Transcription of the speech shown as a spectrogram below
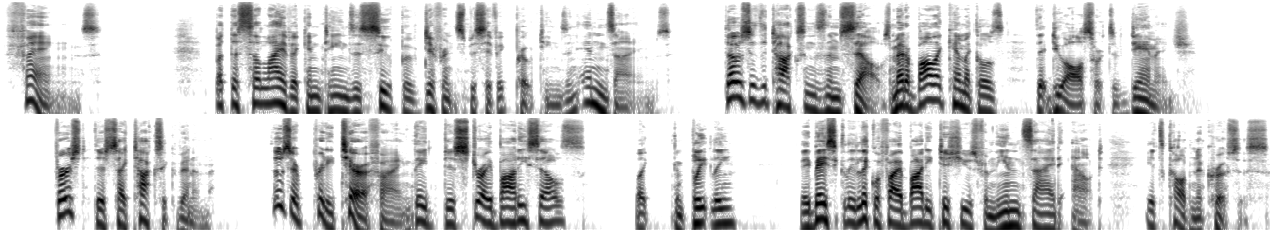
fangs. But the saliva contains a soup of different specific proteins and enzymes. Those are the toxins themselves, metabolic chemicals that do all sorts of damage. First, there's cytotoxic venom. Those are pretty terrifying. They destroy body cells, like completely, they basically liquefy body tissues from the inside out. It's called necrosis.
